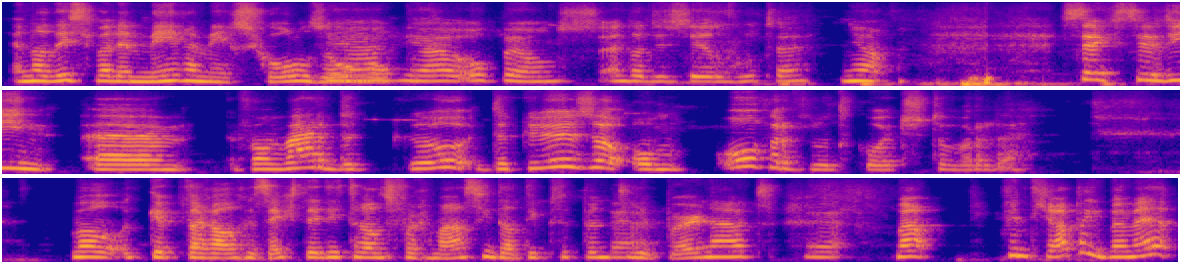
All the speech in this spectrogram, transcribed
En dat is wel in meer en meer scholen zo. ja, ja, ook bij ons. En dat is heel goed, hè. Ja. Zeg Celine, ehm van waar de, de keuze om overvloedcoach te worden? Wel, ik heb daar al gezegd, hè, die transformatie, dat dieptepunt, Ja. die burn-out. Ja. Maar ik vind het grappig, bij mij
